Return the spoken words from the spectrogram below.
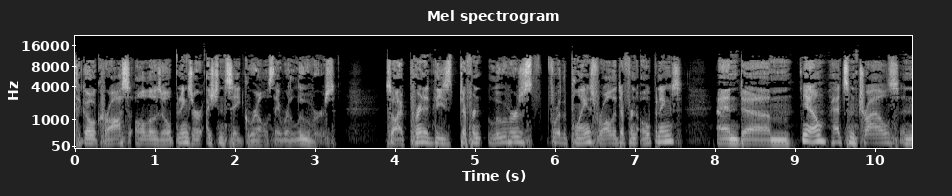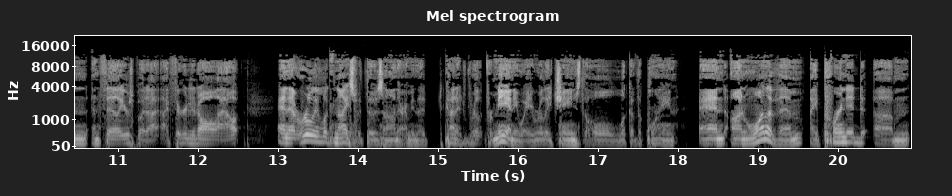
to go across all those openings, or I shouldn't say grills, they were louvers. So I printed these different louvers for the planes for all the different openings, and um, you know had some trials and, and failures, but I, I figured it all out, and it really looked nice with those on there. I mean, that kind of really, for me anyway, really changed the whole look of the plane. And on one of them, I printed. Um,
